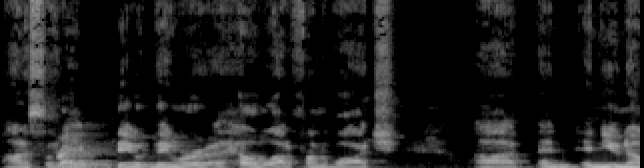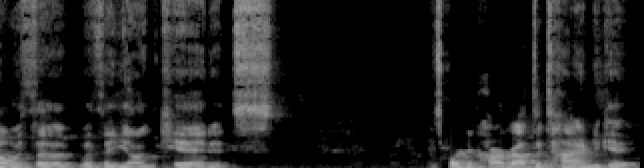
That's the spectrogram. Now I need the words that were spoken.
Honestly, right. they they were a hell of a lot of fun to watch. Uh, and and you know, with a with a young kid, it's it's hard to carve out the time to get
